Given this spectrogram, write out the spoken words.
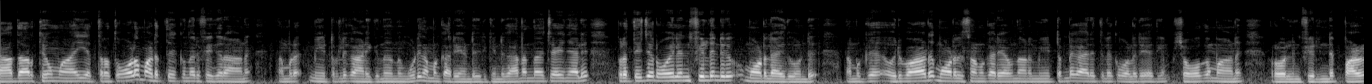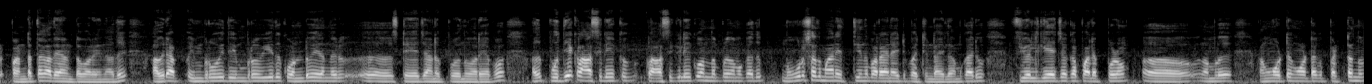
യാഥാർത്ഥ്യവുമായി എത്രത്തോളം അടുത്ത് നിൽക്കുന്ന ഒരു ഫിഗറാണ് നമ്മുടെ മീറ്ററിൽ കാണിക്കുന്നതെന്നും കൂടി നമുക്ക് അറിയേണ്ടിയിരിക്കുന്നുണ്ട് കാരണം എന്താ വെച്ച് കഴിഞ്ഞാൽ പ്രത്യേകിച്ച് റോയൽ എൻഫീൽഡിന്റെ ഒരു മോഡലായതുകൊണ്ട് നമുക്ക് ഒരുപാട് മോഡൽസ് നമുക്കറിയാവുന്നതാണ് മീറ്ററിന്റെ കാര്യത്തിലൊക്കെ വളരെയധികം ശോകമാണ് റോയൽ എൻഫീൽഡിന്റെ പണ്ടത്തെ കഥയാണ് കേട്ടോ പറയുന്നത്. അവർ ഇമ്പ്രൂവ് ചെയ്ത് ഇമ്പ്രൂവ് ചെയ്ത് കൊണ്ടുവരുന്നൊരു സ്റ്റേജാണ് ഇപ്പോൾ എന്ന് പറയുക അപ്പോൾ അത് പുതിയ ക്ലാസ്സിലേക്ക് ക്ലാസിക്കിലേക്ക് വന്നപ്പോൾ നമുക്കത് നൂറ് ശതമാനം എത്തിയെന്ന് പറയാനായിട്ട് പറ്റുന്നുണ്ടായില്ല നമുക്കൊരു ഫ്യൂൽ ഗേജൊക്കെ പലപ്പോഴും നമ്മൾ അങ്ങോട്ടും ഇങ്ങോട്ടൊക്കെ പെട്ടെന്ന്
